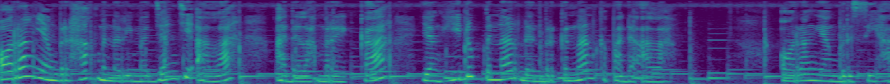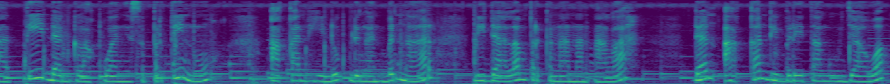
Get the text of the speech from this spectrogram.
Orang yang berhak menerima janji Allah adalah mereka yang hidup benar dan berkenan kepada Allah. Orang yang bersih hati dan kelakuannya seperti Nuh akan hidup dengan benar di dalam perkenanan Allah dan akan diberi tanggung jawab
